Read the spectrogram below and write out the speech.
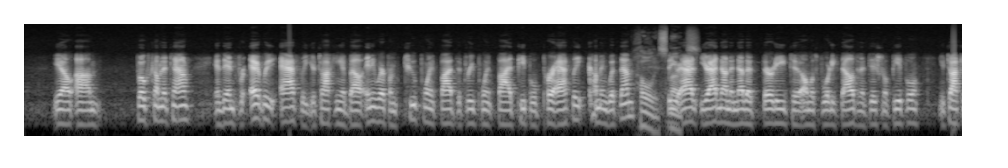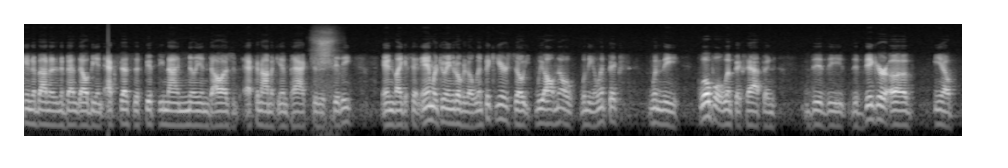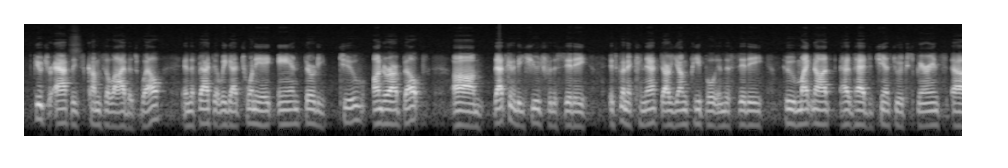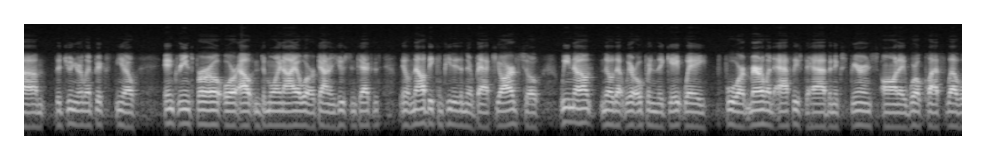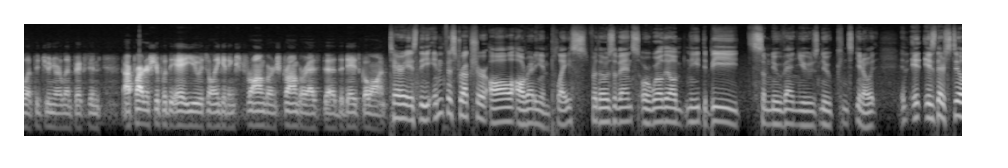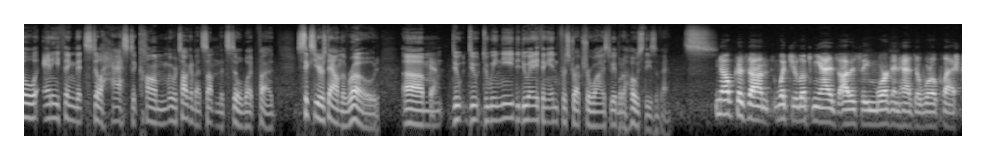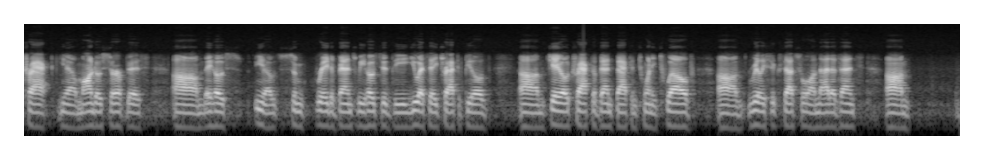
you know, um, folks coming to town. And then for every athlete, you're talking about anywhere from 2.5 to 3.5 people per athlete coming with them. Holy So you're, smokes. add, you're adding on another 30 to almost 40,000 additional people. You're talking about an event that will be in excess of $59 million of economic impact to the city. And like I said, and we're doing it over the Olympic year. So we all know when the Olympics, when the global Olympics happen, the, the, the vigor of, you know, future athletes comes alive as well. And the fact that we got 28 and 32 under our belt, um, that's going to be huge for the city. It's going to connect our young people in the city who might not have had the chance to experience um, the Junior Olympics, you know, in Greensboro or out in Des Moines, Iowa, or down in Houston, Texas. It'll now be competed in their backyard. So we now know that we're opening the gateway for Maryland athletes to have an experience on a world-class level at the Junior Olympics. And our partnership with the AAU is only getting stronger and stronger as the, the days go on. Terry, is the infrastructure all already in place for those events, or will there need to be some new venues, new, you know, is there still anything that still has to come? We were talking about something that's still what five, six years down the road. Um, Yeah. Do do do we need to do anything infrastructure-wise to be able to host these events? No, because um, what you're looking at is obviously Morgan has a world-class track, you know, Mondo Surface. Um, they host, you know, some great events. We hosted the USA Track and Field um, JO Track event back in 2012. Um, really successful on that event. Um,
